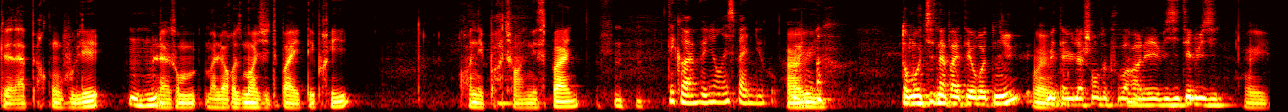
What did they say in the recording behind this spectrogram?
de la paire qu'on voulait. Mhm. Là, malheureusement, j'ai pas été pris. On est parti en Espagne. T'es quand même venu en Espagne, du coup. Ah oui, Ton motif n'a pas été retenu, Ouais. mais tu as eu la chance de pouvoir aller visiter l'usine. oui.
